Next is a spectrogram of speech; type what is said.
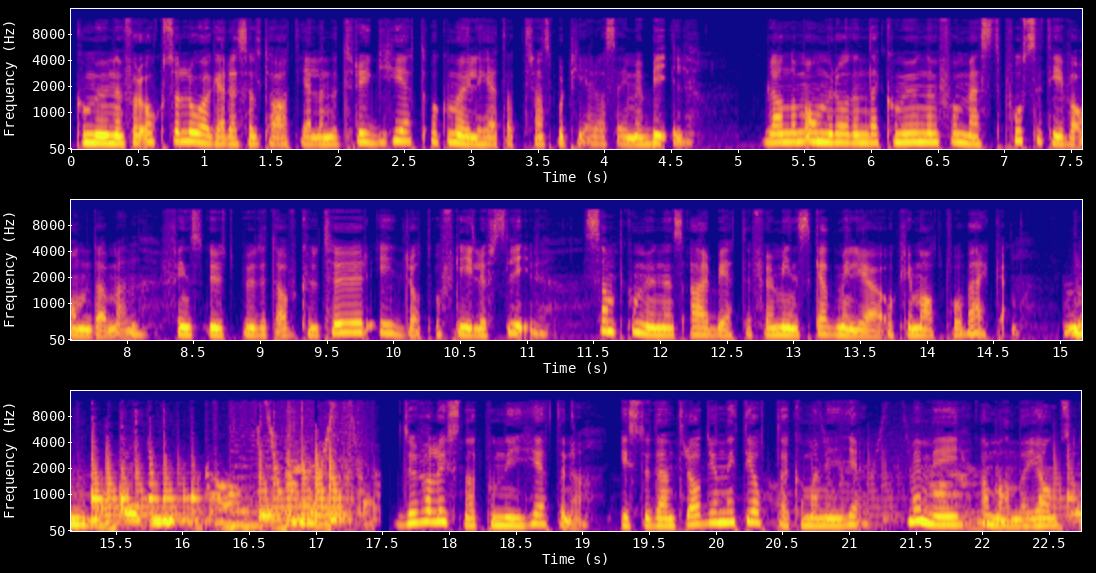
Kommunen får också låga resultat gällande trygghet och möjlighet att transportera sig med bil. Bland de områden där kommunen får mest positiva omdömen finns utbudet av kultur, idrott och friluftsliv samt kommunens arbete för minskad miljö och klimatpåverkan. Du har lyssnat på nyheterna i Studentradion 98,9 med mig, Amanda Jansson.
